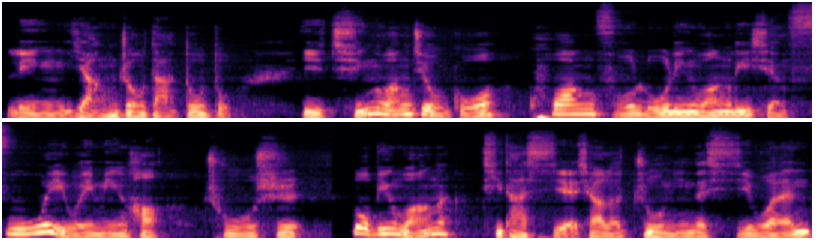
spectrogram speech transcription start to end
领扬州大都督，以秦王救国、匡扶庐陵王李显复位为名号出师。骆宾王呢，替他写下了著名的檄文，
